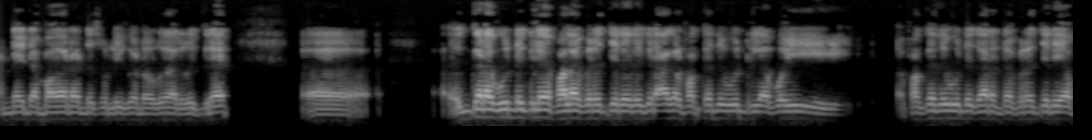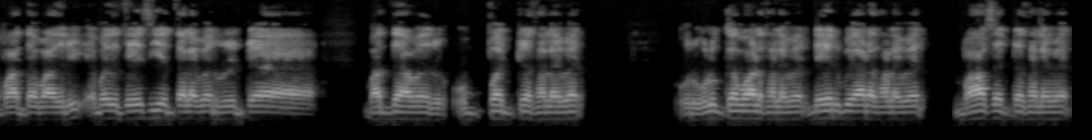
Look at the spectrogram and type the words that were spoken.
அண்டைட்ட மகன் என்று சொல்லிக் இருக்கிறார். அஹ் எங்கட வீட்டுக்குள்ளே பல பிரச்சனை இருக்கு. நாங்கள் பக்கத்து வீட்டில் போய் பக்கத்து வீட்டுக்காரர்கிட்ட பிரச்சனையை பார்த்த மாதிரி. எமது தேசிய தலைவர்கிட்ட வந்து அவர் ஒப்பற்ற தலைவர் ஒரு ஒழுக்கமான தலைவர் நேர்மையான தலைவர் மாசற்ற தலைவர்.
